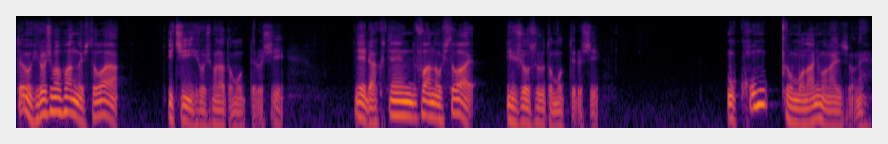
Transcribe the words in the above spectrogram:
でも広島ファンの人は1位広島だと思ってるし、で、楽天ファンの人は優勝すると思ってるし、もう根拠も何もないですよね。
